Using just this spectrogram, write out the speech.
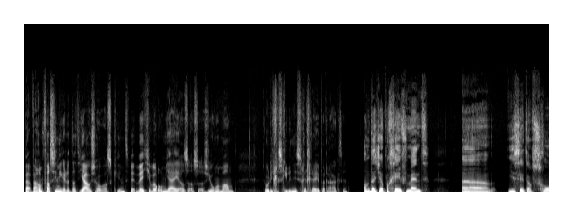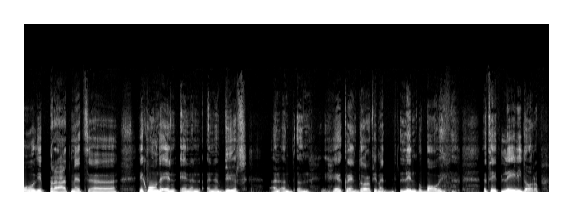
Wa- waarom fascineerde dat jou zo als kind? We- Weet je waarom jij als, als, als jonge man door die geschiedenis gegrepen raakte? Omdat je op een gegeven moment. eh, je zit op school, je praat met. eh, ik woonde in, in, een, in een buurt, een, een, heel klein dorpje met lintbebouwing. Het heet Lelydorp.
